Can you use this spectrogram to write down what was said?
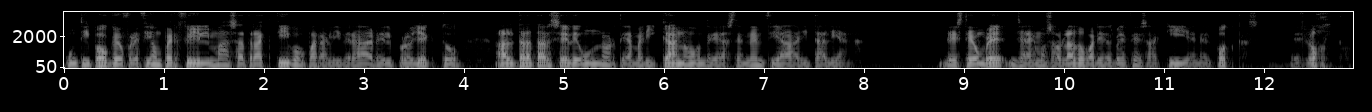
un tipo que ofrecía un perfil más atractivo para liderar el proyecto al tratarse de un norteamericano de ascendencia italiana. De este hombre ya hemos hablado varias veces aquí en el podcast. Es lógico.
